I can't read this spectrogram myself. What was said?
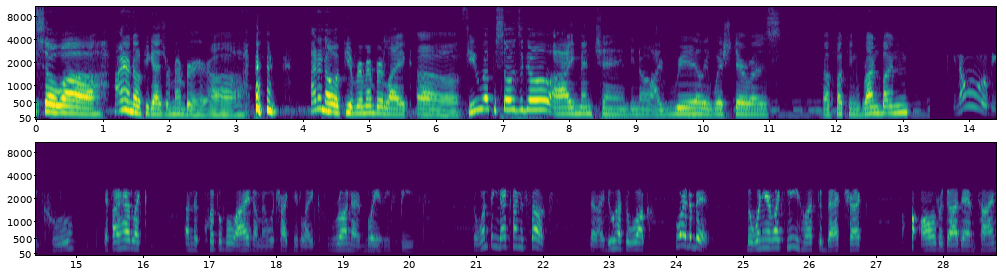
so, uh, I don't know if you guys remember, uh, I don't know if you remember, like, a few episodes ago, I mentioned, you know, I really wish there was a fucking run button. You know what would be cool? If I had, like, an equipable item in which I could, like, run at blazing speeds. The one thing that kind of sucks is that I do have to walk quite a bit. But when you're like me who has to backtrack all the goddamn time,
